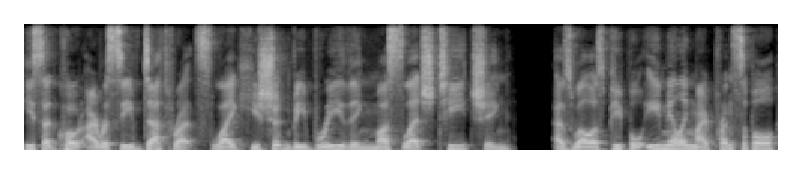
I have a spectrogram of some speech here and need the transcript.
He said, quote, I received death threats like he shouldn't be breathing, must let teaching, as well as people emailing my principal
